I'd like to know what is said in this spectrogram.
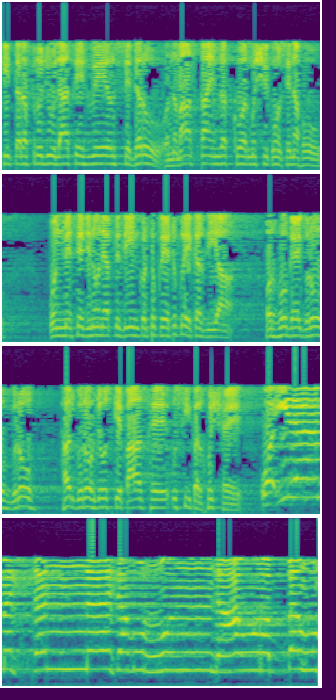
کی طرف رجوع لاتے ہوئے اور اس سے ڈرو اور نماز قائم رکھو اور مشرکوں سے نہ ہو۔ ان میں سے جنہوں نے اپنے دین کو ٹکڑے ٹکڑے کر دیا اور ہو گئے گروہ گروہ، ہر گروہ جو اس کے پاس ہے اسی پر خوش ہے۔ وَإِذَا مَسَّ النَّاسَ ضُرٌّ دَعَوْا رَبَّهُم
